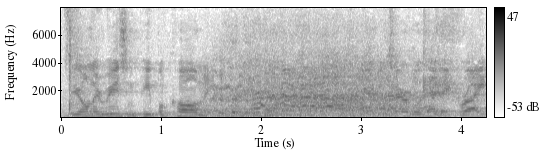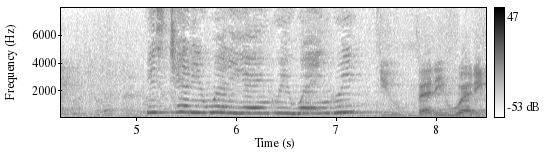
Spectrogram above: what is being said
It's the only reason people call me. You have a terrible headache, right? Is Teddy Weddy angry wangry? You Betty Weddy.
